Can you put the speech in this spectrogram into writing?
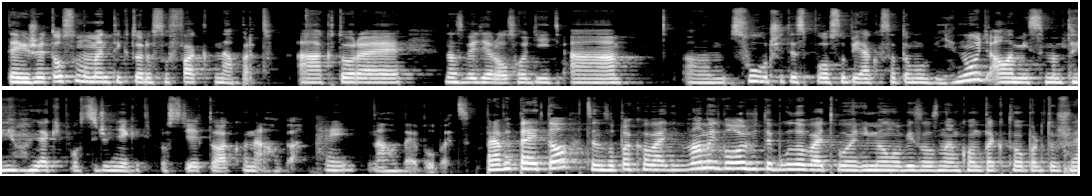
Takže to sú momenty, ktoré sú fakt na prd a ktoré nás vedia rozhodiť a Um, sú určité spôsoby, ako sa tomu vyhnúť, ale myslím, že nemám nejaký pocit, že niekedy proste je to ako náhoda. Hej, náhoda je blbec. Práve preto chcem zopakovať, veľmi dôležité budovať tvoj e-mailový zoznam kontaktov, pretože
